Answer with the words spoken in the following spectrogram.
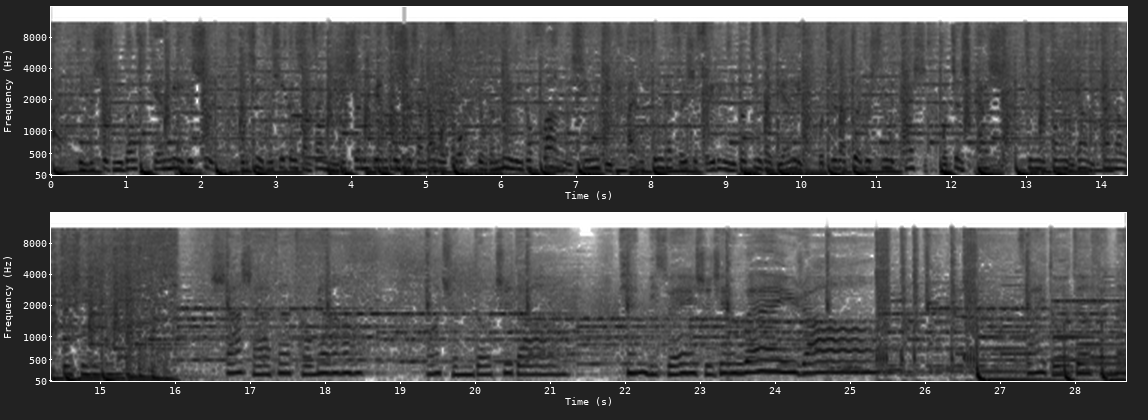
爱你的事情都是甜蜜的事，我的幸福是更想在你的身边，总是想把我所有的秘密都放你心底，爱和分开随时随地你都尽在眼里。我知道这就是新的开始，我正式开始经历风雨，让你看到了真心。傻傻的偷瞄，我全都知道。甜蜜随时间围绕，再多的烦恼，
